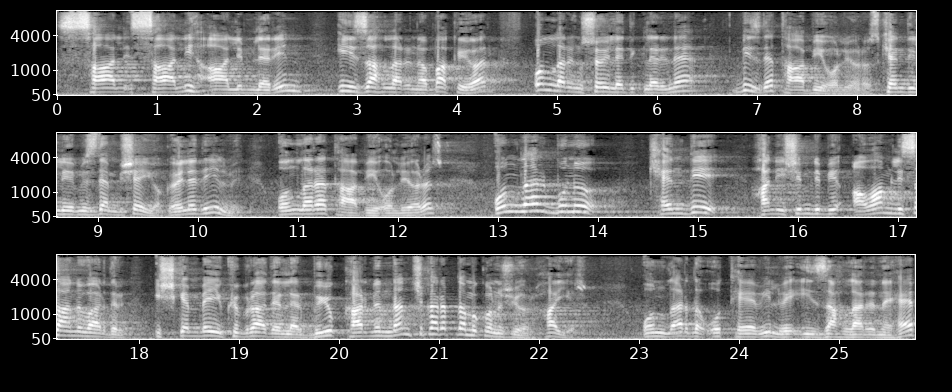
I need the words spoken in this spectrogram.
salih, salih alimlerin izahlarına bakıyor. Onların söylediklerine Biz de tabi oluyoruz. Kendiliğimizden bir şey yok. Öyle değil mi? Onlara tabi oluyoruz. Onlar bunu kendi hani şimdi bir avam lisanı vardır. İşkembeyi kübra derler. Büyük karnından çıkarıp da mı konuşuyor? Hayır. Onlar da o tevil ve izahlarını hep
